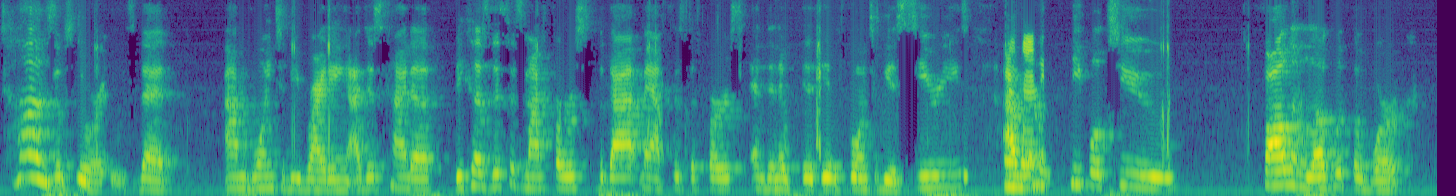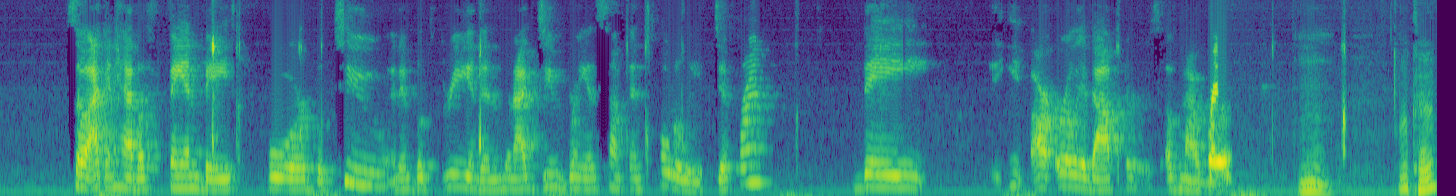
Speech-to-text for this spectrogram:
tons of stories that I'm going to be writing. I just kind of because this is my first, the God Maps is the first, and then it, it is going to be a series. I wanted people to fall in love with the work, so I can have a fan base for book two and then book three, and then when I do bring in something totally different, they are early adopters of my work. Mm. Okay.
